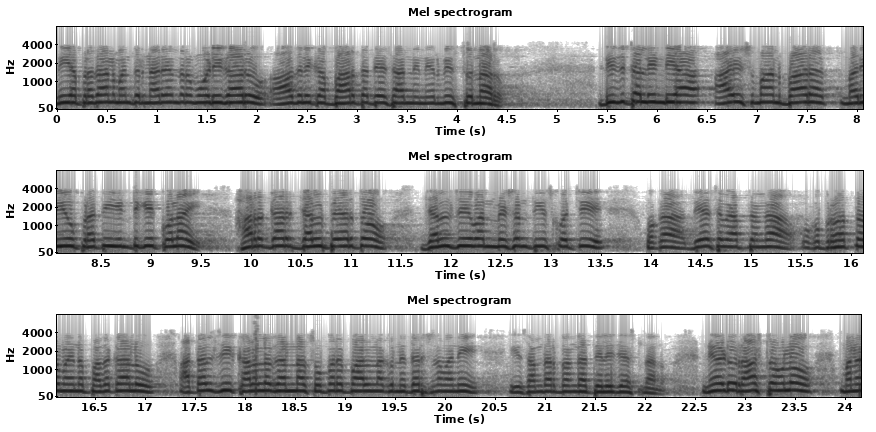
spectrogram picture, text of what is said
నీయ ప్రధానమంత్రి నరేంద్ర మోడీ గారు ఆధునిక భారతదేశాన్ని నిర్మిస్తున్నారు. డిజిటల్ ఇండియా ఆయుష్మాన్ భారత్ మరియు ప్రతి ఇంటికి కులై హర్ ఘర్ జల్ పేరుతో జల్ జీవన్ మిషన్ తీసుకొచ్చి ఒక దేశవ్యాప్తంగా ఒక బృహత్తరమైన పథకాలు అటల్జీ కలలు గన్న సుపరిపాలనకు నిదర్శనమని ఈ సందర్భంగా తెలియజేస్తున్నాను. నేడు రాష్ట్రంలో మన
